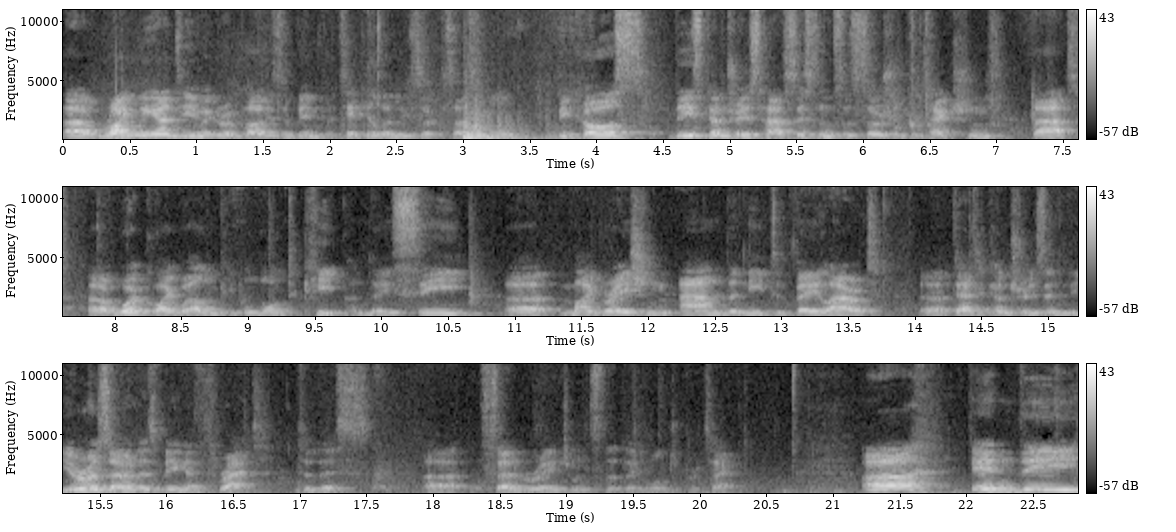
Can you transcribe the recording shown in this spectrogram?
uh, right-wing anti-immigrant parties have been particularly successful because these countries have systems of social protection that uh, work quite well and people want to keep. And they see uh, migration and the need to bail out uh, debtor countries in the Eurozone as being a threat to this uh, set of arrangements that they want to protect. Uh, in the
